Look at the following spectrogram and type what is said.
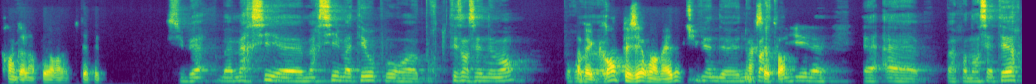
prend de l'ampleur euh, petit à petit. Super, bah, merci, euh, merci Mathéo pour, pour tous tes enseignements. Pour, Avec grand plaisir Mohamed. Tu viens de nous merci partager bah, pendant cette heure.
